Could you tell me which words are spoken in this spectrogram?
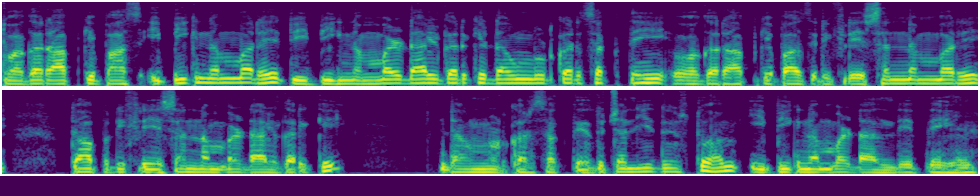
तो अगर आपके पास ईपिक नंबर है तो ईपिक नंबर डाल करके डाउनलोड कर सकते हैं, और अगर आपके पास रिफ्रेशन नंबर है तो आप रिफ्रेशन नंबर डाल करके डाउनलोड कर सकते हैं। तो चलिए दोस्तों, हम ईपिक नंबर डाल देते हैं।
